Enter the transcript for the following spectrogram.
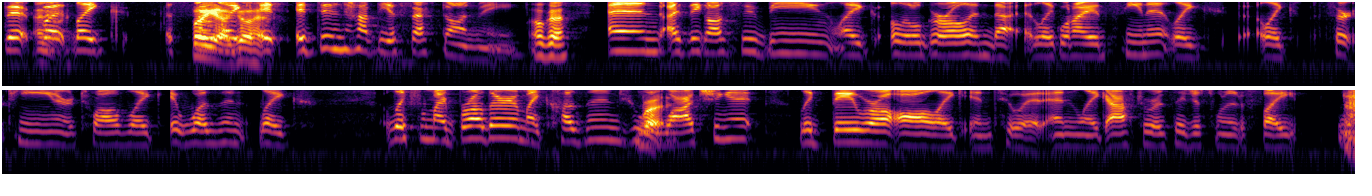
That, Anyway. But like, so yeah, like go ahead. it, it didn't have the effect on me. Okay. and I think also being like a little girl and that like when I had seen it like like 13 or 12 like it wasn't like like for my brother and my cousin who Right. were watching it like they were all like into it and like afterwards they just wanted to fight with,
